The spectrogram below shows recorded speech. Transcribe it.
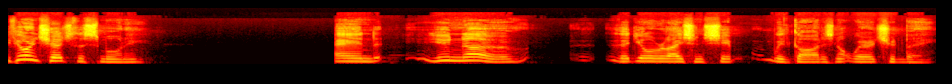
If you're in church this morning and you know that your relationship with God is not where it should be,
